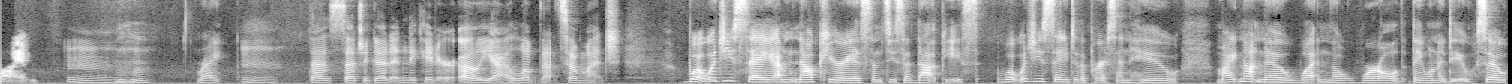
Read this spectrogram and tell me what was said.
time. Mm, hmm Right. mm. That's such a good indicator. Oh, yeah, I love that so much. What would you say? I'm now curious since you said that piece. What would you say to the person who might not know what in the world they want to do? So,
